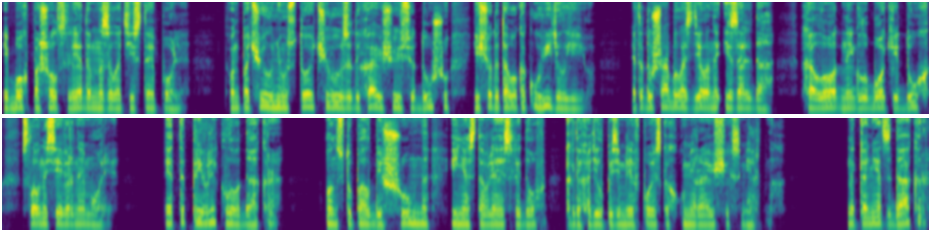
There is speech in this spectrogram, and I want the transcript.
и Бог пошел следом на золотистое поле. Он почуял неустойчивую, задыхающуюся душу еще до того, как увидел ее. Эта душа была сделана изо льда, холодный, глубокий дух, словно Северное море. Это привлекло Дакра. Он ступал бесшумно и не оставляя следов, когда ходил по земле в поисках умирающих смертных. Наконец Дакар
